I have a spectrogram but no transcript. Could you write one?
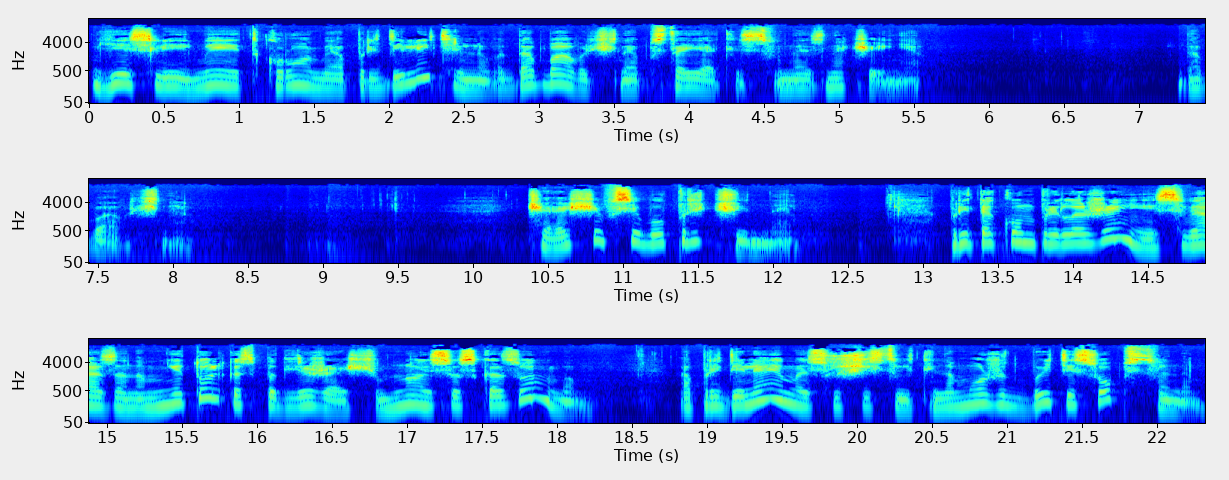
если имеет кроме определительного добавочное обстоятельственное значение. Добавочное. Чаще всего причинное. При таком приложении, связанном не только с подлежащим, но и со сказуемым, определяемое существительно может быть и собственным,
